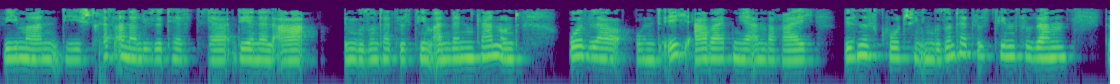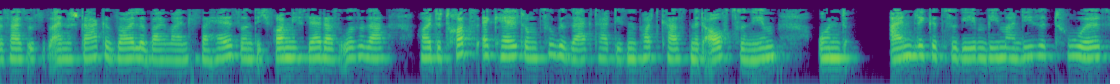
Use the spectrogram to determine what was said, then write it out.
wie man die Stressanalysetests der DNLA im Gesundheitssystem anwenden kann. Und Ursula und ich arbeiten ja im Bereich Business Coaching im Gesundheitssystem zusammen. Das heißt, es ist eine starke Säule bei Mindful Health. Und ich freue mich sehr, dass Ursula heute trotz Erkältung zugesagt hat, diesen Podcast mit aufzunehmen. Und Einblicke zu geben, wie man diese Tools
